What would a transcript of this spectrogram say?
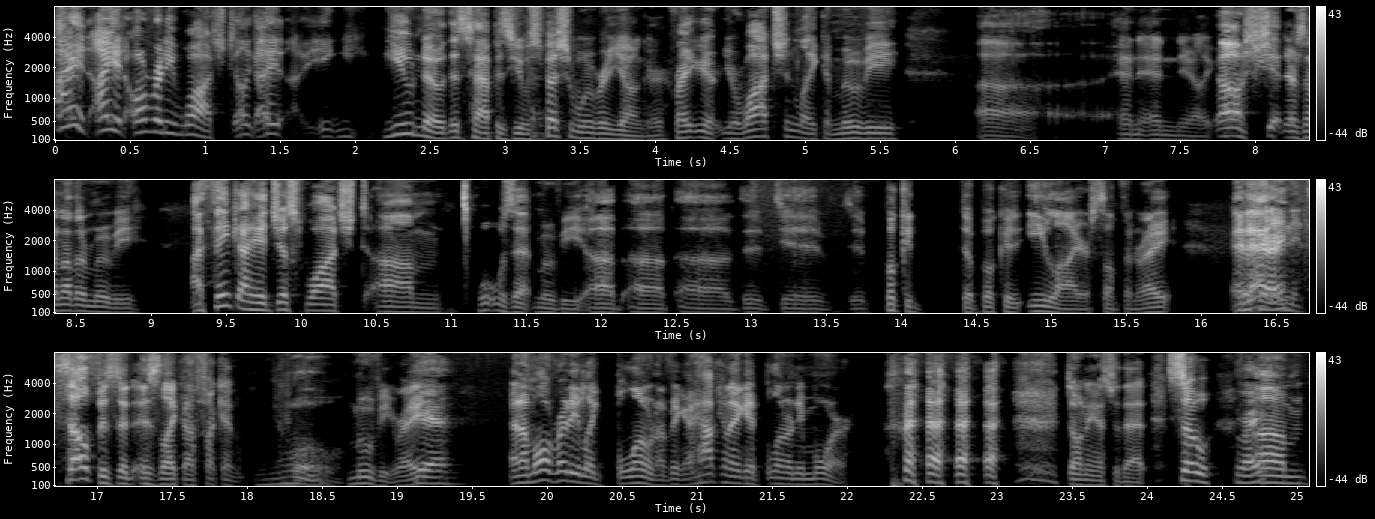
I had I had already watched like I I- you know this happens to you especially when we were younger, right? You're, you're watching like a movie uh and and you're like, "Oh shit, there's another movie." I think I had just watched um what was that movie? Uh uh uh the the, the book of the book of Eli or something, right? And that in itself is a, is like a fucking whoa movie, right? Yeah. and I'm already like blown. I'm thinking, how can I get blown anymore? Don't answer that. So, Right. um,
